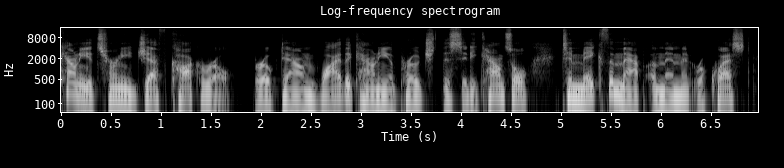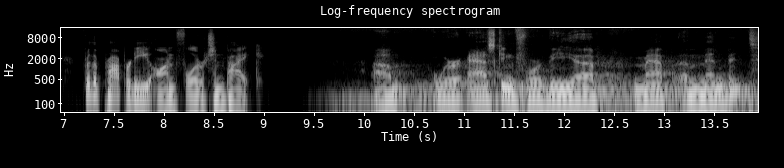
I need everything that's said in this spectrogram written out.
County Attorney Jeff Cockerill broke down why the county approached the City Council to make the map amendment request for the property on Fullerton Pike. Um, we're asking for the uh, map amendment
